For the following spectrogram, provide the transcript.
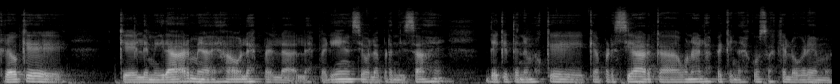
Creo que, que el emigrar me ha dejado la, la, experiencia o el aprendizaje de que tenemos que, que apreciar cada una de las pequeñas cosas que logremos.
